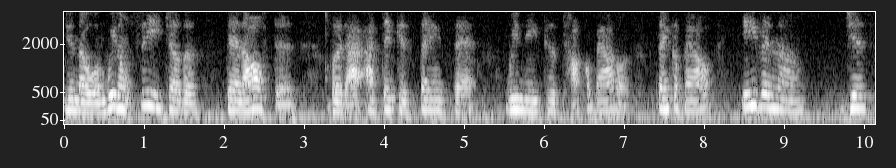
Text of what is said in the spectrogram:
you know, and we don't see each other that often. But I, I think it's things that we need to talk about or think about, even um, just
